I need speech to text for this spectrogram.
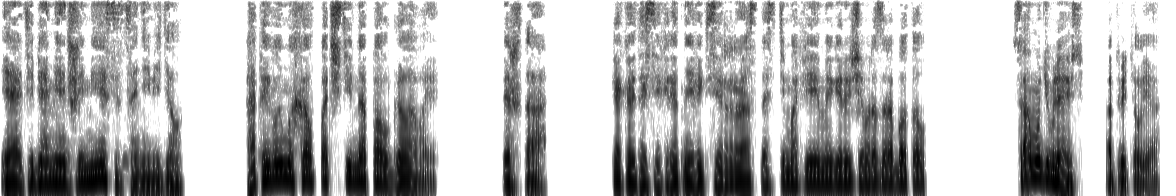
«Я тебя меньше месяца не видел, а ты вымахал почти на пол головы. Ты что, какой-то секретный эликсир Раста с Тимофеем Игоревичем разработал?» «Сам удивляюсь», — ответил я.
